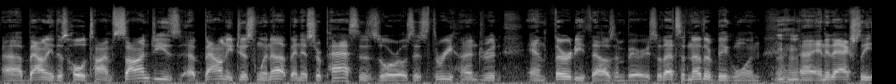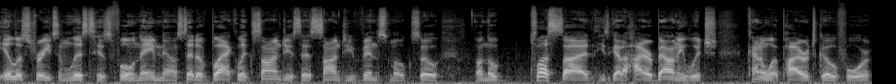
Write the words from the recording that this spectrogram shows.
uh, bounty this whole time. Sanji's uh, bounty just went up and it surpasses Zoro's. It's 330,000 berries. So that's another big one. Uh, and it actually illustrates and lists his full name now. Instead of Black Leg Sanji, it says Sanji Vinsmoke. So on the plus side, he's got a higher bounty, which kind of what pirates go for.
